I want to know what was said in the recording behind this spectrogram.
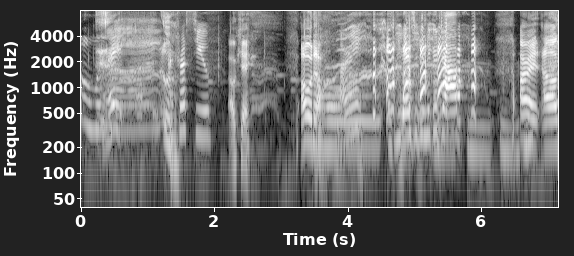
Oh my. Right. I trust you. Okay. Oh no. All right. You guys are doing a good job. All right. Um.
